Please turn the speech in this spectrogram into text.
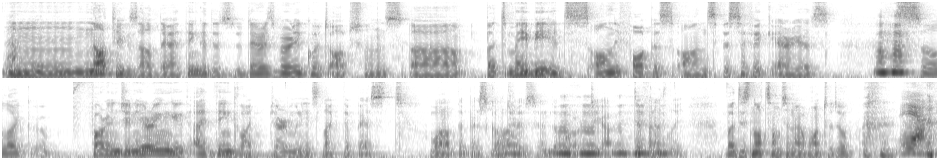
No? Mm, not exactly. I think it is. There is very good options, uh, but maybe it's only focused on specific areas. Mm-hmm. So, like uh, for engineering, it, I think like Germany is like the best, one of the best countries in the Mm-hmm, world. Yeah, definitely. But it's not something I want to do. Yeah,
